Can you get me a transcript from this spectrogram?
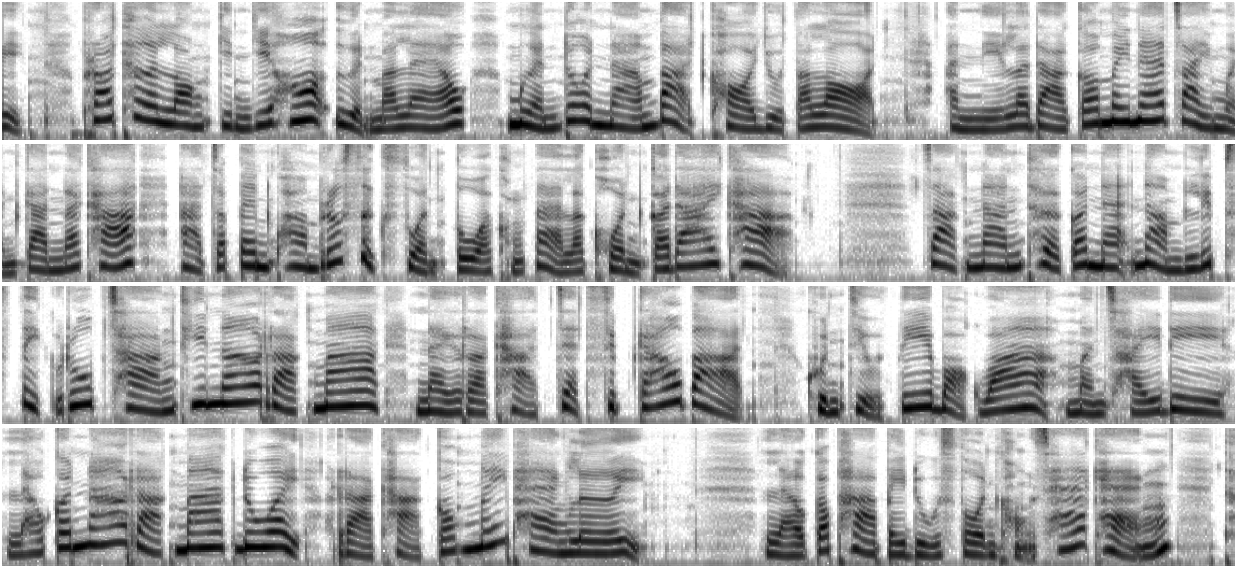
ย เพราะเธอลองกินยี่ห้ออื่นมาแล้ว เหมือนโดนน้ำบาดคออยู่ตลอด อันนี้ระดาก็ไม่แน่ใจเหมือนกันนะคะ อาจจะเป็นความรู้สึกส่วนตัวของแต่ละคนก็ได้ค่ะ จากนั้นเธอก็แนะนำลิปสติกรูปช้างที่น่ารักมาก ในราคา 79 บาท คุณจิ๋วตี้บอกว่ามันใช้ดีแล้วก็น่ารักมากด้วย ราคาก็ไม่แพงเลยแล้วก็พาไปดูโซนของแช่แข็ง เธ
